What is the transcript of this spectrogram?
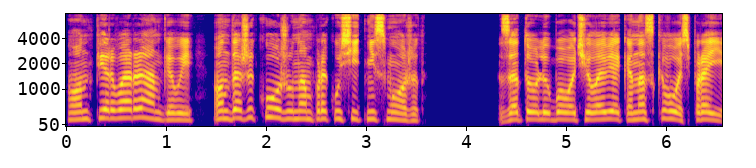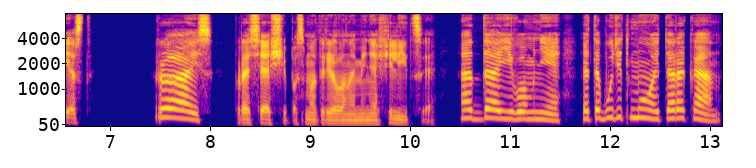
Он перворанговый, он даже кожу нам прокусить не сможет. Зато любого человека насквозь проест. Райс, просяще посмотрела на меня Фелиция, отдай его мне, это будет мой таракан.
